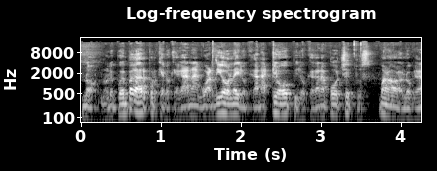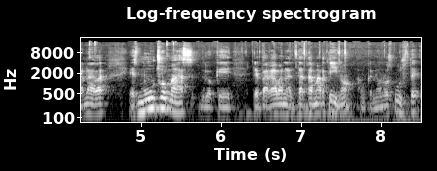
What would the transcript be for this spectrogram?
No, no le pueden pagar porque lo que gana Guardiola y lo que gana Klopp y lo que gana Poche, pues, bueno, ahora lo que ganaba es mucho más de lo que le pagaban al Tata Martino, aunque no nos guste.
